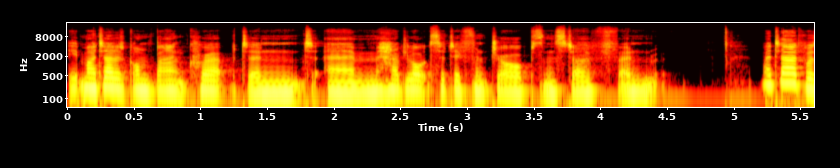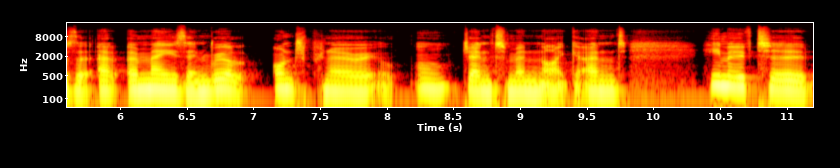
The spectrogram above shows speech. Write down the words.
he- My dad had gone bankrupt and um, had lots of different jobs and stuff. And my dad was a, a, amazing, real entrepreneurial Mm. gentleman. Like, and he moved to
